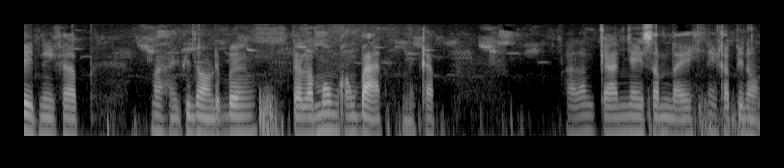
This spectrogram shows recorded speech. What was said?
ยนี่ครับ มาให้พี่น้องได้เบิ่งแต่ละมุมของบาทนะครับอลังการใหญ่ซำใดนี่ครับพี่น้อง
